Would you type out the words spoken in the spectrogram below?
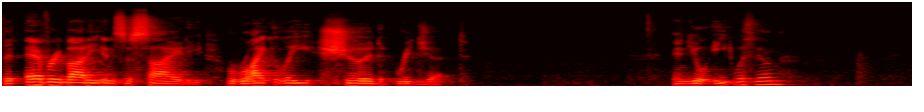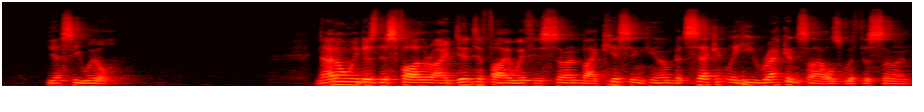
that everybody in society rightly should reject. And you'll eat with them? Yes, he will. Not only does this father identify with his son by kissing him, but secondly, he reconciles with the son.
